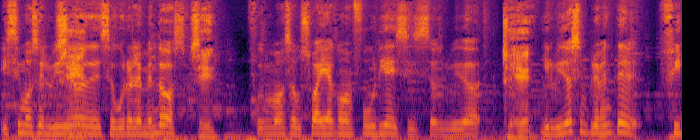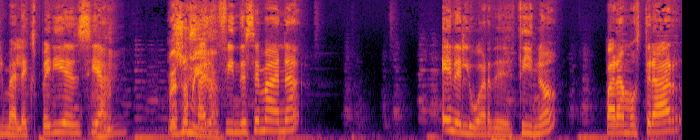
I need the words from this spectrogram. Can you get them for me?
hicimos el video Sí. de Seguro La Mendoza. Sí, Fuimos a Ushuaia con Furia y se hizo el video. sí. Y el video simplemente filma la experiencia. Ujú. Resumida. Pasar un fin de semana en el lugar de destino para mostrar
